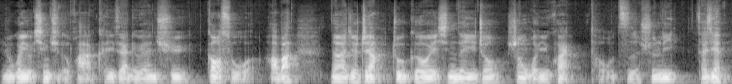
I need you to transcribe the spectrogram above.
如果有兴趣的话，可以在留言区告诉我，好吧？那就这样，祝各位新的一周生活愉快，投资顺利，再见。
